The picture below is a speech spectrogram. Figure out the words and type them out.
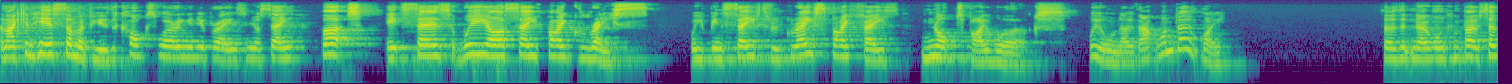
And I can hear some of you, the cogs whirring in your brains, and you're saying, but it says we are saved by grace. We've been saved through grace by faith, not by works. We all know that one, don't we? So that no one can boast. So,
